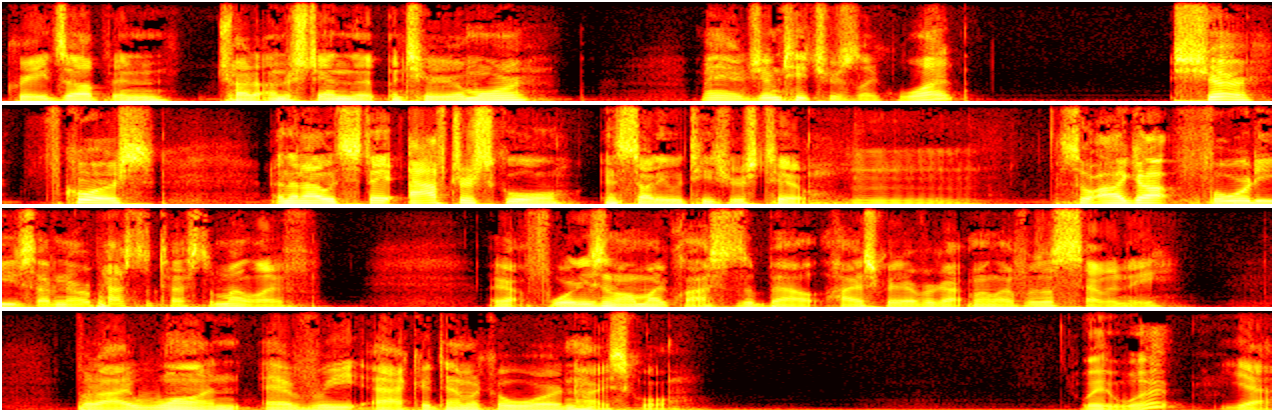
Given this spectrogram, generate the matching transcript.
grades up and try to understand the material more? Man, your gym teacher's like, what? Sure, of course. And then I would stay after school and study with teachers too. Mm. So I got 40s. I've never passed a test in my life. I got 40s in all my classes. About highest grade I ever got in my life was a 70. But I won every academic award in high school. Wait, what? Yeah.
